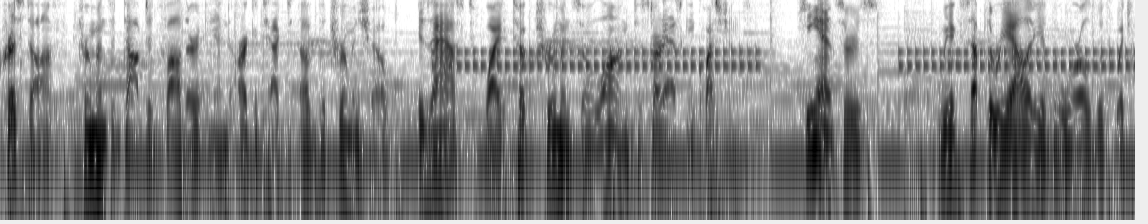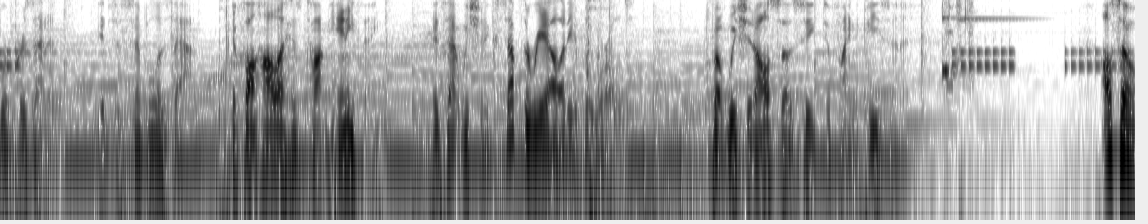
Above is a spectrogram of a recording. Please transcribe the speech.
Christof, Truman's adopted father and architect of The Truman Show, is asked why it took Truman so long to start asking questions. He answers, we accept the reality of the world with which we're presented. It's as simple as that. If Valhalla has taught me anything, it's that we should accept the reality of the world, but we should also seek to find peace in it. Also,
